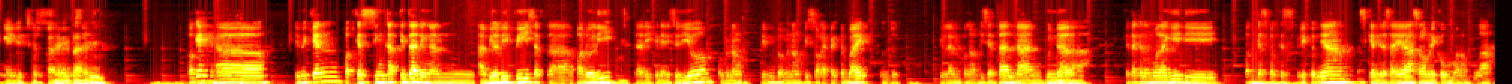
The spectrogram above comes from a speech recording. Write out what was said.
ngedit kesukaan Iya, nggak kita- bisa. Oke, eh, demikian podcast singkat kita dengan Abil Divi serta Fadoli dari Kennedy Studio, pemenang tim pemenang visual effect terbaik untuk film Pengabdi Setan dan Gundala. Kita ketemu lagi di podcast-podcast berikutnya. Sekian dari saya. Assalamualaikum warahmatullahi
